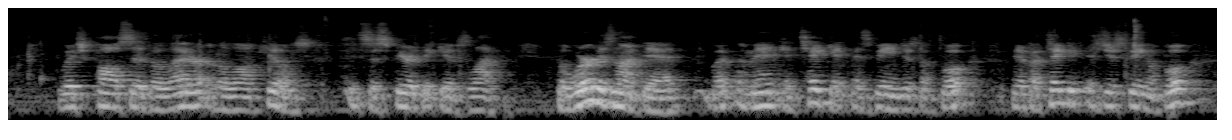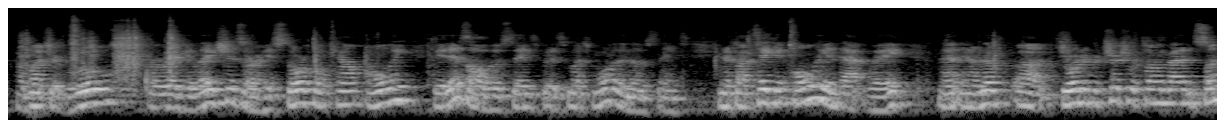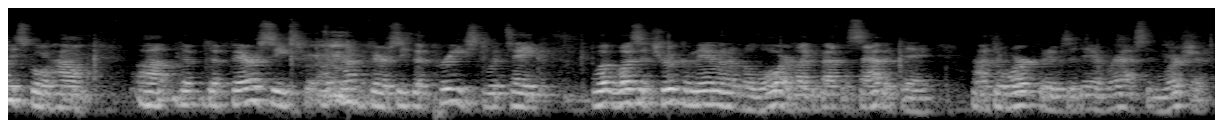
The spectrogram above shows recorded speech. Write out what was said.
which Paul says the letter of the law kills. It's the Spirit that gives life. The Word is not dead, but a man can take it as being just a book. And if I take it as just being a book, a bunch of rules or regulations or a historical account only, it is all those things, but it's much more than those things. And if I take it only in that way, and, I know uh, Jordan and Patricia were talking about it in Sunday school, how uh, the, the Pharisees, not the Pharisees, the priests would take what was a true commandment of the Lord, like about the Sabbath day, not to work, but it was a day of rest and worship.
